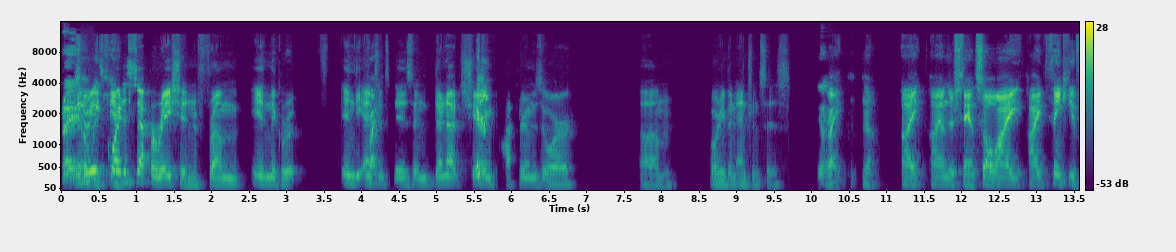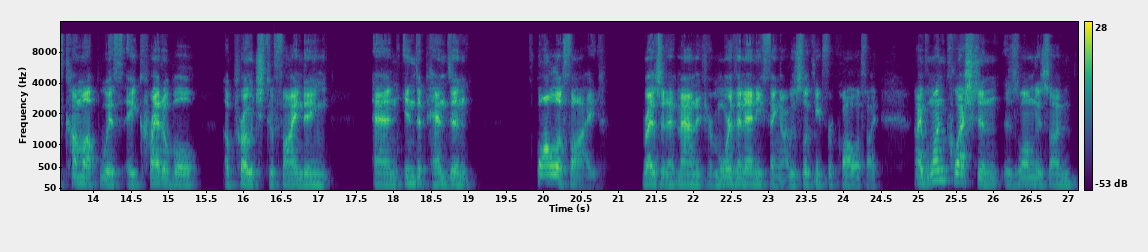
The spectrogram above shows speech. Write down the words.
Right. So There we is quite a separation from in the group, in the Right. entrances, and they're not sharing bathrooms or, um, or even entrances. Yep. Right, no, I, I understand. So I, I think you've come up with a credible approach to finding an independent, qualified resident manager. More than anything, I was looking for qualified. I have one question, as long as I'm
